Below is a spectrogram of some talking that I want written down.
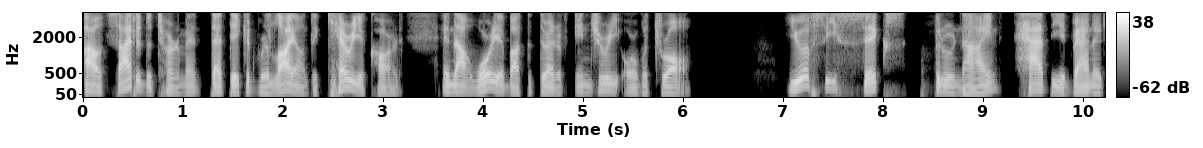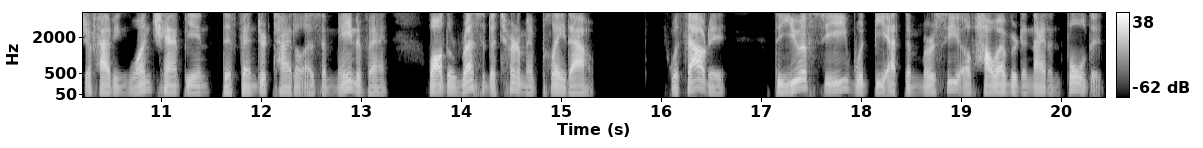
outside of the tournament that they could rely on to carry a card and not worry about the threat of injury or withdrawal. UFC 6 through 9 had the advantage of having one champion defend their title as the main event while the rest of the tournament played out. Without it, the UFC would be at the mercy of however the night unfolded,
